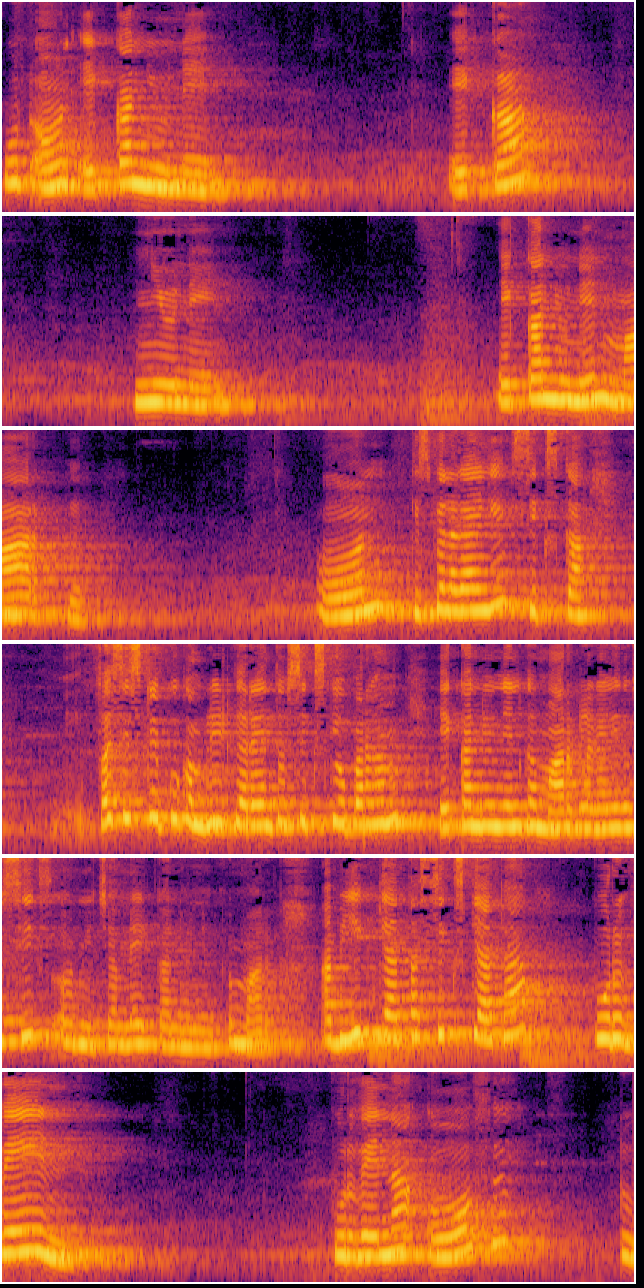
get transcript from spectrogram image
पुट ऑन एक का न्यू नेम एक का न्यू नेम एक का न्यू मार्क। ऑन किस पे लगाएँगे? सिक्स का। फ़र्स्ट स्टेप को कंप्लीट कर रहे हैं तो सिक्स के ऊपर हम एक का यूनियन का मार्क लगाएँगे तो सिक्स और नीचे हमने एक का यूनियन का मार्क। अब ये क्या था? सिक्स क्या था? पुरवेन। पुरवेना ऑफ़ टू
